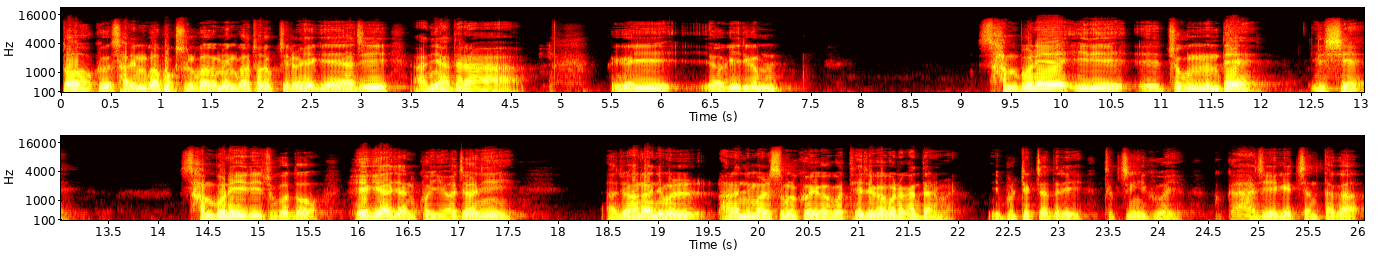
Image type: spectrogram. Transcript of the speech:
또 그 살인과 복술과 음행과 도둑질을 회개하지 아니하더라. 그러니까 이 여기 지금 3분의 1이 죽는데 일시에 3분의 1이 죽어도 회개하지 않고 여전히 아주 하나님을 하나님 말씀을 거역하고 대적하고 나간다는 말이에요. 이 불택자들의 특징이 그거예요. 끝까지 회개치 않다가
